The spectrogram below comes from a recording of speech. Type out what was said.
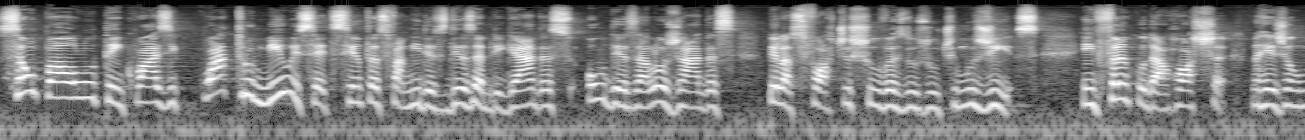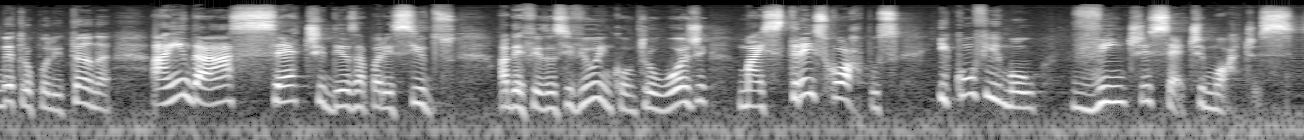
São Paulo tem quase 4.700 famílias desabrigadas ou desalojadas pelas fortes chuvas dos últimos dias. Em Franco da Rocha, na região metropolitana, ainda há sete desaparecidos. A Defesa Civil encontrou hoje mais três corpos e confirmou 27 mortes.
